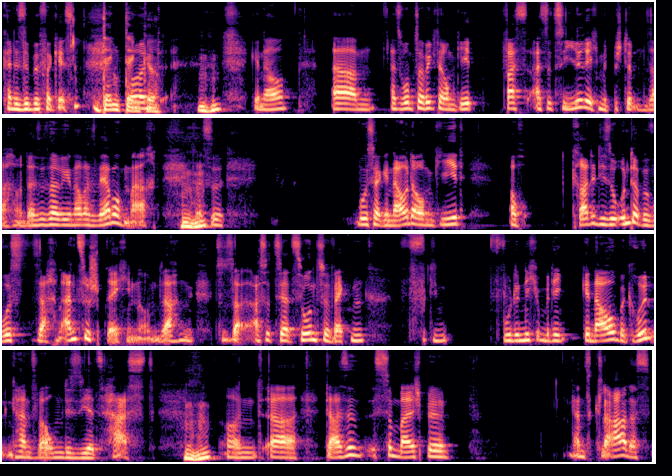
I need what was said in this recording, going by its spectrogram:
keine Silbe vergessen. Denkdenke. Mhm. Genau. Ähm, also worum es da wirklich darum geht, was assoziiere ich mit bestimmten Sachen. Und das ist halt genau, was Werbung macht. Mhm. Dass, wo es ja genau darum geht, auch gerade diese unterbewussten Sachen anzusprechen, um Sachen zu Assoziationen zu wecken, die, wo du nicht unbedingt genau begründen kannst, warum du sie jetzt hast. Mhm. Und äh, da sind, ist zum Beispiel ganz klar, dass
